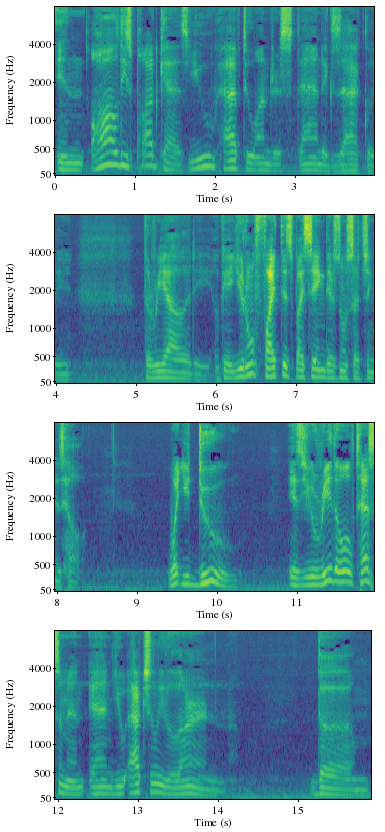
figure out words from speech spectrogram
in all these podcasts, you have to understand exactly the reality. Okay, you don't fight this by saying there's no such thing as hell. What you do is you read the Old Testament and you actually learn the um,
